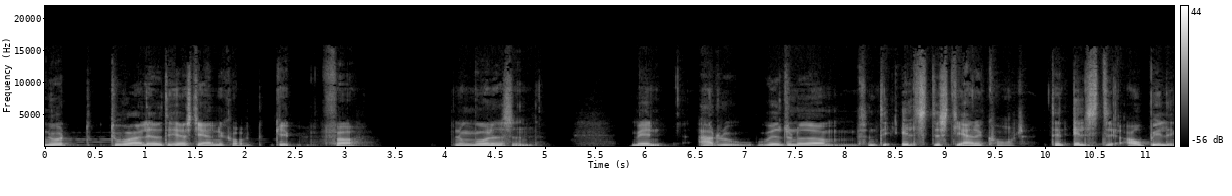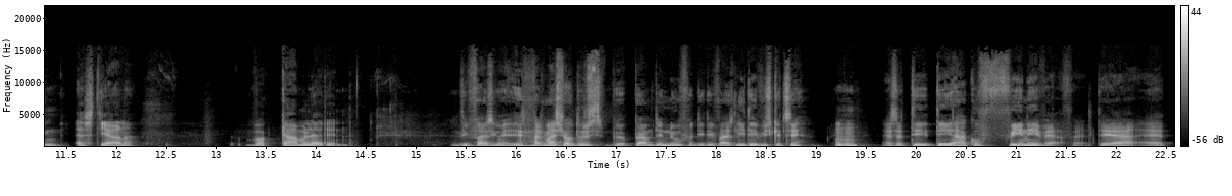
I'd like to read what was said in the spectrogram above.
Nu du har lavet det her stjernekort Kim, for nogle måneder siden. Men har du, ved du noget om som det ældste stjernekort? Den ældste afbildning af stjerner? Hvor gammel er den? Det er faktisk, det er faktisk meget sjovt, at du spørger om det nu, fordi det er faktisk lige det, vi skal til. Mhm. Altså det, det, jeg har kunne finde i hvert fald, det er, at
